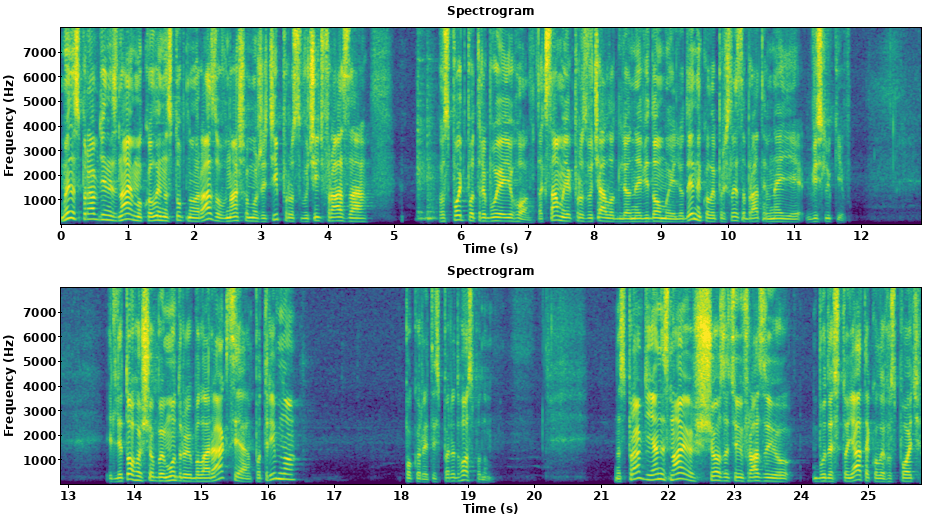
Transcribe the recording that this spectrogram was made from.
Ми насправді не знаємо, коли наступного разу в нашому житті прозвучить фраза Господь потребує його. Так само, як прозвучало для невідомої людини, коли прийшли забрати в неї віслюків. І для того, щоб мудрою була реакція, потрібно покоритись перед Господом. Насправді я не знаю, що за цією фразою буде стояти, коли Господь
